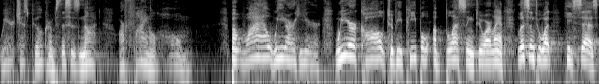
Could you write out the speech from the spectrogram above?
We are just pilgrims. This is not our final home. But while we are here, we are called to be people of blessing to our land. Listen to what he says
